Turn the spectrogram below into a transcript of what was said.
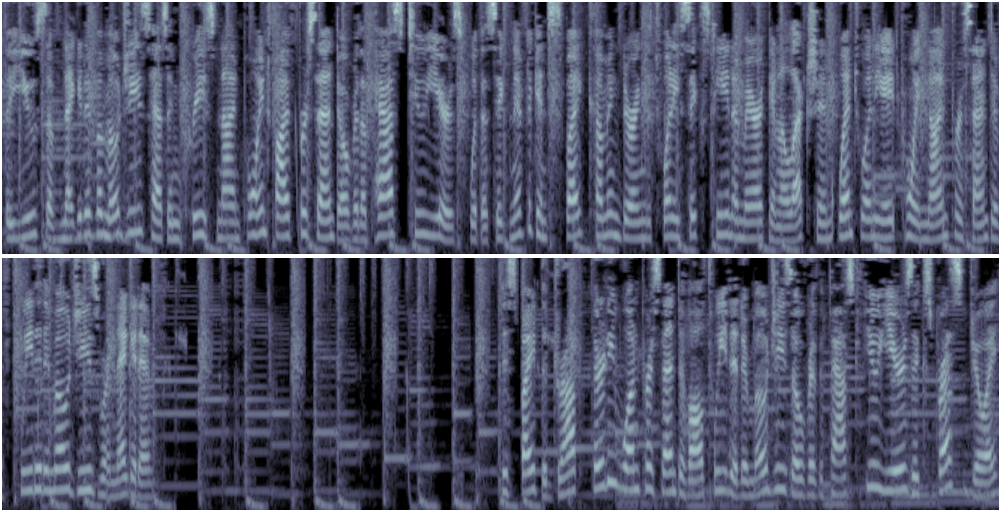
the use of negative emojis has increased 9.5% over the past two years, with a significant spike coming during the 2016 American election, when 28.9% of tweeted emojis were negative. Despite the drop, 31% of all tweeted emojis over the past few years expressed joy.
